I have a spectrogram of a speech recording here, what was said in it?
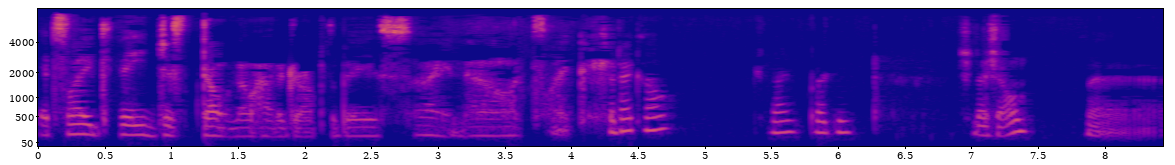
It's like they just don't know how to drop the bass. I know. It's like, should I go? Should I fucking, should I show them? Uh,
